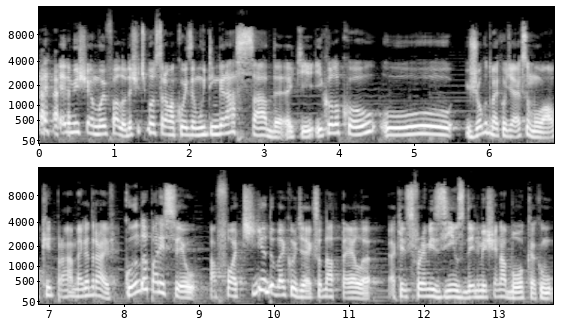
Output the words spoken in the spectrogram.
Ele me chamou e falou: Deixa eu te mostrar uma coisa muito engraçada aqui. E colocou o jogo do Michael Jackson, o Walker, pra Mega Drive. Quando apareceu a fotinha do Michael Jackson na tela, aqueles framezinhos dele mexendo a boca com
